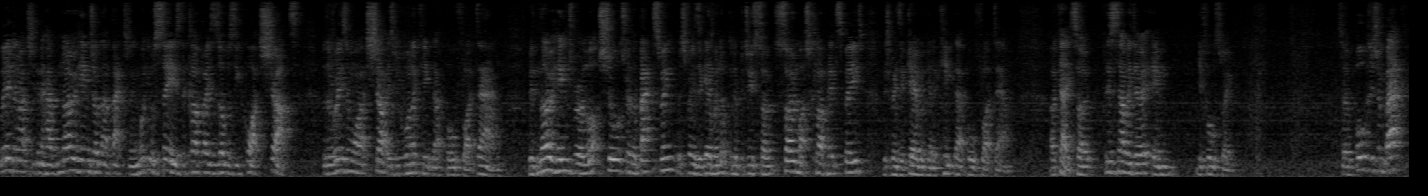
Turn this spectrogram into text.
we're going to actually going to have no hinge on that backswing. What you'll see is the club face is obviously quite shut, but the reason why it's shut is we want to keep that ball flight down. With no hinge, we're a lot shorter in the backswing, which means again we're not going to produce so, so much club head speed, which means again we're going to keep that ball flight down. Okay, so this is how we do it in your full swing. So ball position back,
